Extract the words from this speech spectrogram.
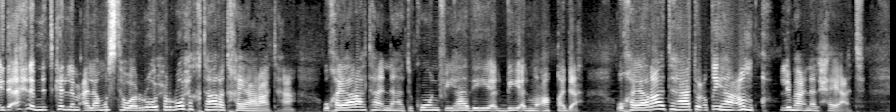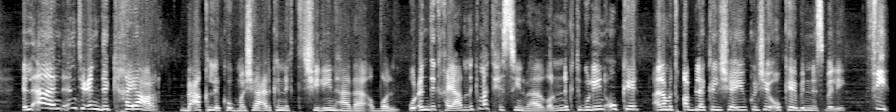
إذا إحنا بنتكلم على مستوى الروح الروح اختارت خياراتها. وخياراتها أنها تكون في هذه البيئة المعقدة وخياراتها تعطيها عمق لمعنى الحياة. الآن أنت عندك خيار بعقلك وبمشاعرك إنك تشيلين هذا الظلم وعندك خيار إنك ما تحسين بهذا الظلم إنك تقولين okay أنا متقبلة كل شيء وكل شيء okay بالنسبة لي. في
